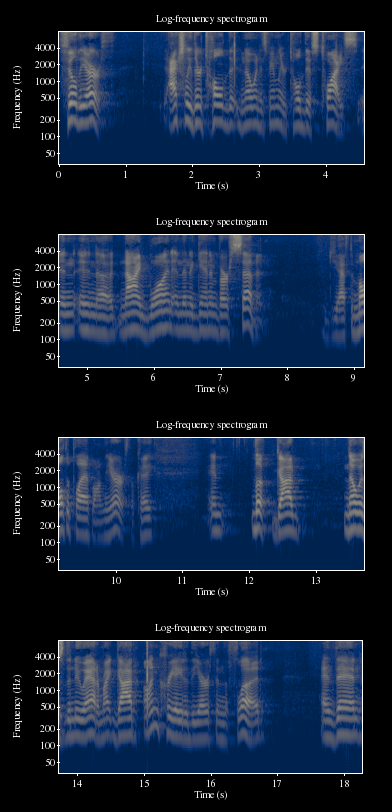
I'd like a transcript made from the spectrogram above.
fill the earth. Actually, they're told that Noah and his family are told this twice in, in uh, 9 1 and then again in verse 7. You have to multiply upon the earth, okay? And look, God Noah's the new Adam, right? God uncreated the earth in the flood, and then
